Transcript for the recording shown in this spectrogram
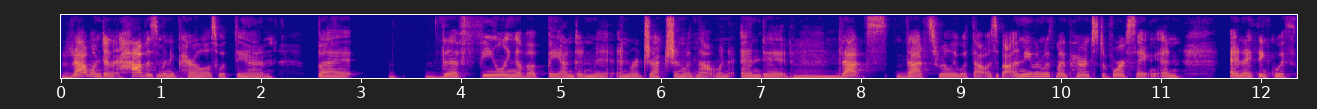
that one didn't have as many parallels with dan but the feeling of abandonment and rejection when that one ended Mm. that's that's really what that was about and even with my parents divorcing and and i think with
